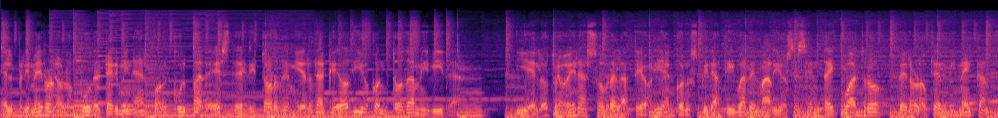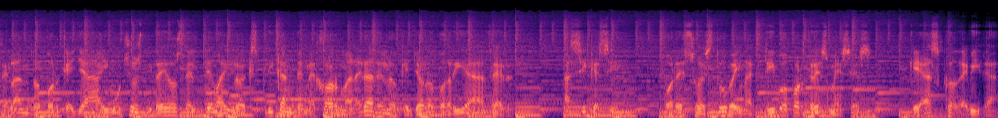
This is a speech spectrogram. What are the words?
el primero no lo pude terminar por culpa de este editor de mierda que odio con toda mi vida. Y el otro era sobre la teoría conspirativa de Mario 64, pero lo terminé cancelando porque ya hay muchos videos del tema y lo explican de mejor manera de lo que yo lo podría hacer. Así que sí. Por eso estuve inactivo por tres meses. Qué asco de vida.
